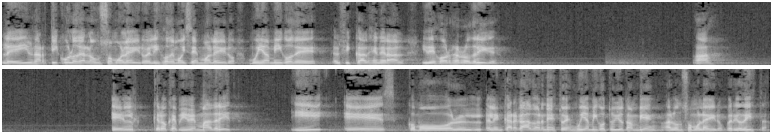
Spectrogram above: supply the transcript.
Leí un artículo de Alonso Moleiro, el hijo de Moisés Moleiro, muy amigo del fiscal general y de Jorge Rodríguez. ¿Ah? Él creo que vive en Madrid y es como el, el, encargado, Ernesto, es muy amigo tuyo también, Alonso Moleiro, periodista.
